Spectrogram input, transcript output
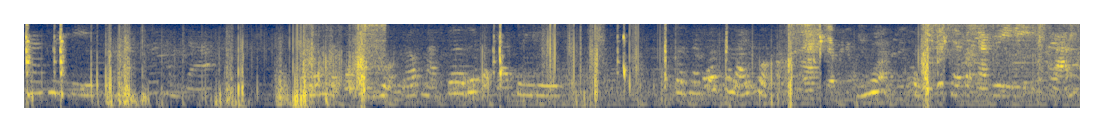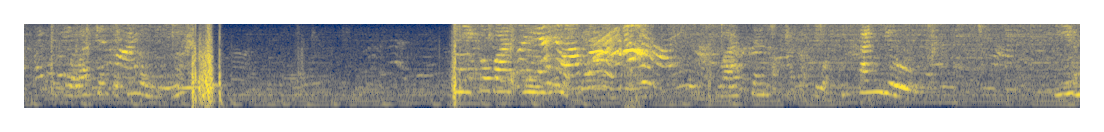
หน้าที่ดีมาสเตอร์ธรรมดาเริ่มจากการหัวรอบมาสเตอร์ด้วยปากกา 3D จากนั้นก็สไลด์หัวออกมา เก็บไปกับอืหัมวคนนี้ก็ใช้ปากกา 3D อีกครั้งแต่ว่าเส้นไปที่มุมนี้ทีนี้ก็วาดเส้นให้หมดเลยวาดเส้นออกมาจากหัวที่ตั้งอยู่ เยี่ยม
